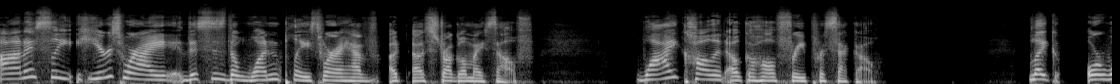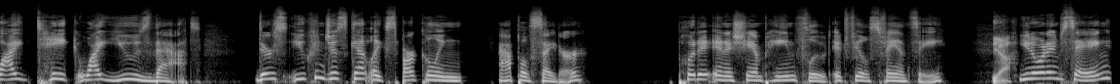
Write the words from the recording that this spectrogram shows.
honestly, here's where I, this is the one place where I have a, a struggle myself. Why call it alcohol free Prosecco? Like, or why take, why use that? There's, you can just get like sparkling apple cider, put it in a champagne flute. It feels fancy. yeah. You know what I'm saying?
